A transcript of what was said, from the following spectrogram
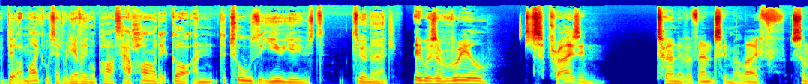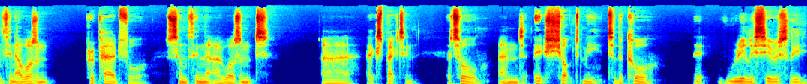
a bit like Michael said, really everything will pass, how hard it got and the tools that you used to emerge. It was a real surprising turn of events in my life, something I wasn't prepared for, something that I wasn't uh, expecting at all. And it shocked me to the core. It really seriously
